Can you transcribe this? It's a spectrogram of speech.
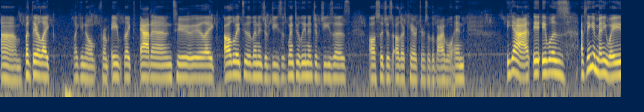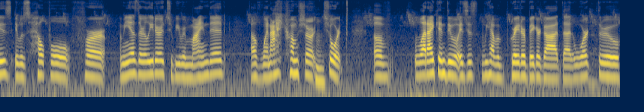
Um, but they're like, like you know, from like Adam to like all the way to the lineage of Jesus, went through the lineage of Jesus, also just other characters of the Bible, and yeah, it, it was. I think in many ways it was helpful for me as their leader to be reminded of when I come short, short of what I can do. is just we have a greater, bigger God that worked through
